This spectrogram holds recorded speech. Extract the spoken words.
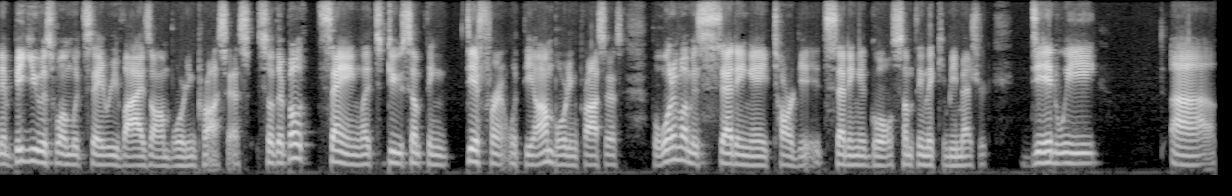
An ambiguous one would say revise onboarding process. So they're both saying let's do something different with the onboarding process, but one of them is setting a target, it's setting a goal, something that can be measured. Did we uh,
